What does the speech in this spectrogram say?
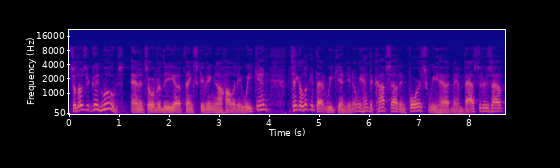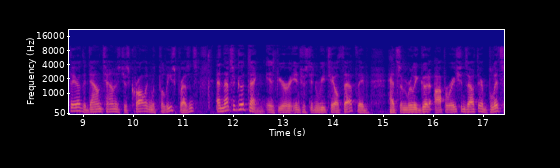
So those are good moves, and it's over the uh, Thanksgiving uh, holiday weekend. But take a look at that weekend. You know, we had the cops out in force. We had ambassadors out there. The downtown is just crawling with police presence, and that's a good thing. If you're interested in retail theft, they've had some really good operations out there, blitz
